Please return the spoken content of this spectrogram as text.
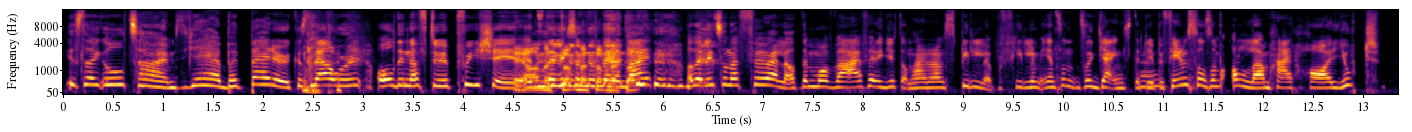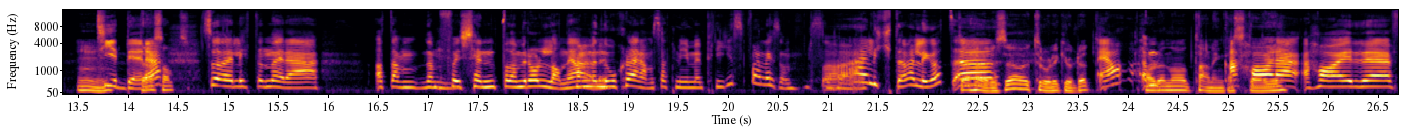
It's like old times, yeah, but better. Because now we're old enough to appreciate it. Ja, det er nettopp, liksom nettopp, nettopp. der. Og det er litt sånn jeg føler at det må være for de guttene her når de spiller på film i en sånn, sånn gangstertype film, sånn som alle de her har gjort Mm, tidligere. det er sant. Så det er litt den derre at de, de får kjenne på de rollene igjen, men nå klarer de å sette mye mer pris på det. Liksom. Så jeg likte det veldig godt. Det Eh, høres jo utrolig kult ut. ja, Har du um, noe terningkast å har det. Jeg har uh,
